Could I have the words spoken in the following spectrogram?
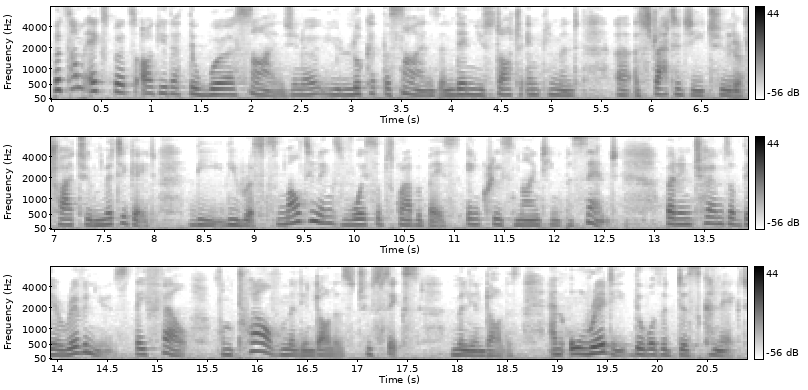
But some experts argue that there were signs. You know, you look at the signs and then you start to implement uh, a strategy to yes. try to mitigate the the risks. Multilink's voice subscriber base increased 19%. But in terms of their revenues, they fell from $12 million to $6 million. And already there was a disconnect.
